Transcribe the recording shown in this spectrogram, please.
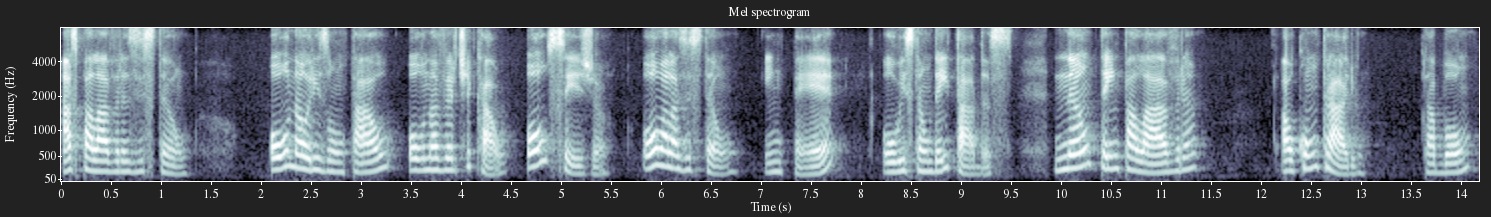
as palavras estão ou na horizontal ou na vertical, ou seja, ou elas estão em pé ou estão deitadas. Não tem palavra ao contrário, tá bom?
